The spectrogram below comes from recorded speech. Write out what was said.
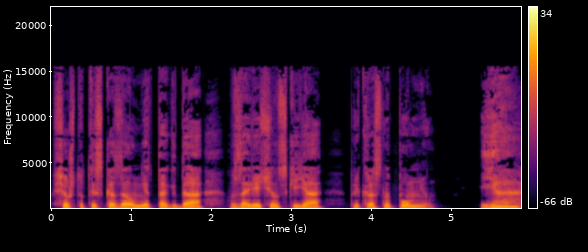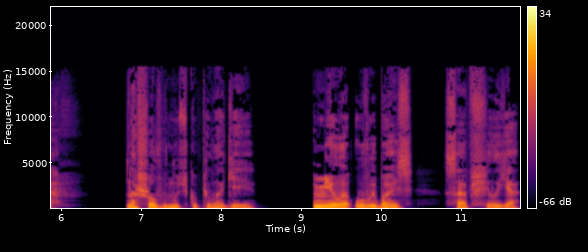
Все, что ты сказал мне тогда, в Зареченске, я прекрасно помню. Я нашел внучку Пелагея. Мило улыбаясь, сообщил я.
